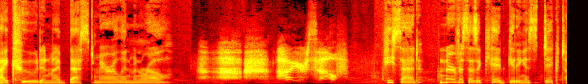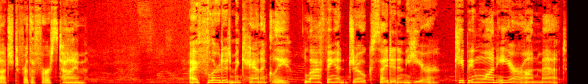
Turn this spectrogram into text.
I cooed in my best Marilyn Monroe. Hi yourself, he said, nervous as a kid getting his dick touched for the first time. I flirted mechanically, laughing at jokes I didn't hear, keeping one ear on Matt,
